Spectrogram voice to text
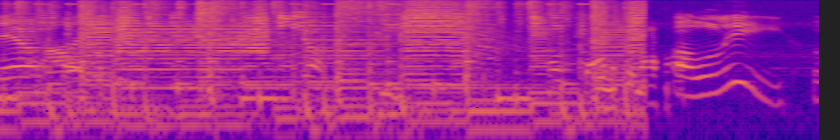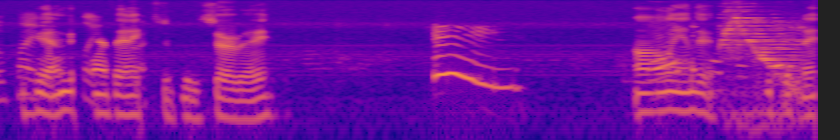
now Oh, Donovan, I- Ali. We're playing. Yeah, I'm gonna have Annie first. to do the survey. Hey. I'll land it. The Welcome to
